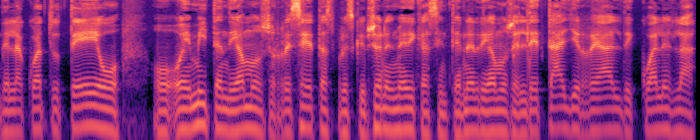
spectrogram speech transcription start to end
de la 4T o, o, emiten, digamos, recetas, prescripciones médicas sin tener, digamos, el detalle real de cuál es la,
